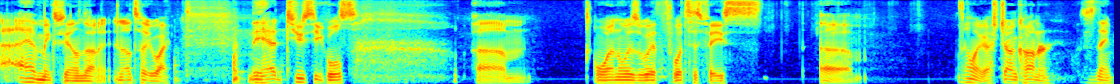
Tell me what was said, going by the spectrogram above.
I have mixed feelings on it, and I'll tell you why. They had two sequels. Um, one was with what's his face. Um, oh my gosh, John Connor. What's his name?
